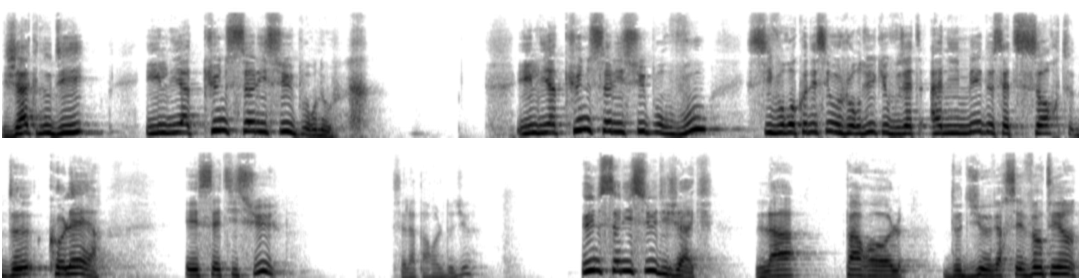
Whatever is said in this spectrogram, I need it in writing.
Jacques nous dit il n'y a qu'une seule issue pour nous. Il n'y a qu'une seule issue pour vous si vous reconnaissez aujourd'hui que vous êtes animé de cette sorte de colère. Et cette issue, c'est la parole de Dieu. Une seule issue, dit Jacques, la parole de Dieu. Verset 21.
